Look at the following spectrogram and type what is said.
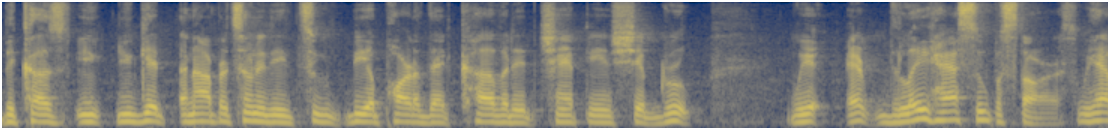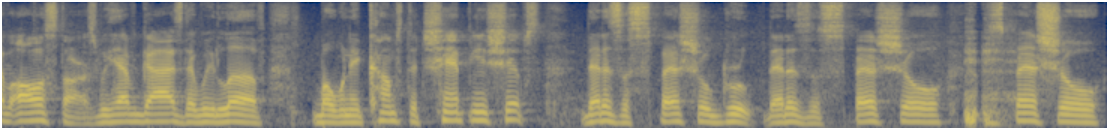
because you you get an opportunity to be a part of that coveted championship group. We, the league has superstars. We have all stars. We have guys that we love. But when it comes to championships, that is a special group. That is a special, special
